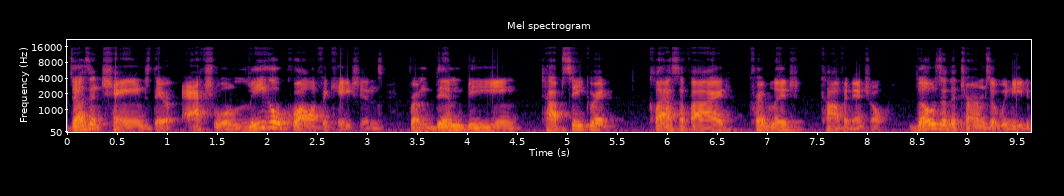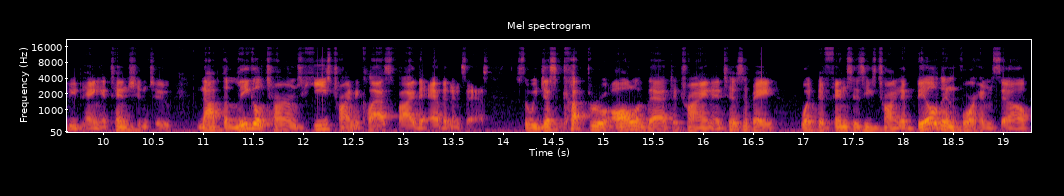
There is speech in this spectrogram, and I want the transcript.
doesn't change their actual legal qualifications from them being top secret, classified, privileged, confidential. Those are the terms that we need to be paying attention to, not the legal terms he's trying to classify the evidence as. So we just cut through all of that to try and anticipate what defenses he's trying to build in for himself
